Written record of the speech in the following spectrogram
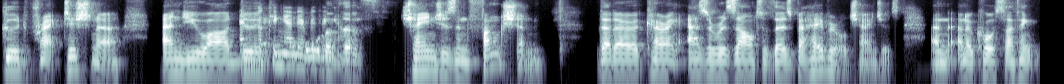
good practitioner and you are doing looking at all of else. the changes in function that are occurring as a result of those behavioral changes. And, and of course, I think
